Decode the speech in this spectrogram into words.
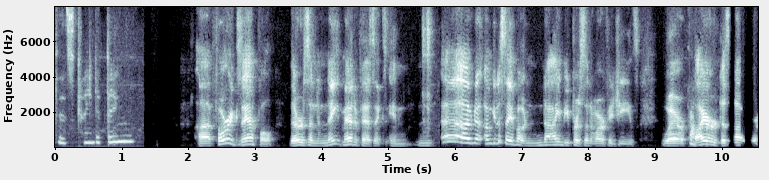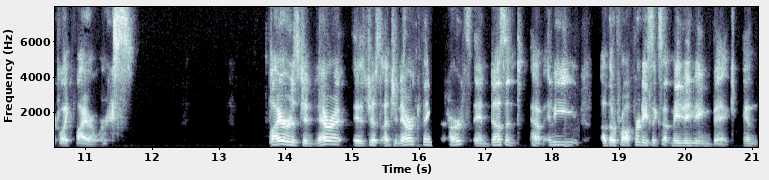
this kind of thing. Uh, for example, there's an innate metaphysics in uh, I'm going to say about 90% of RPGs where fire does not work like fireworks. Fire is generic is just a generic thing that hurts and doesn't have any other properties except maybe being big and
